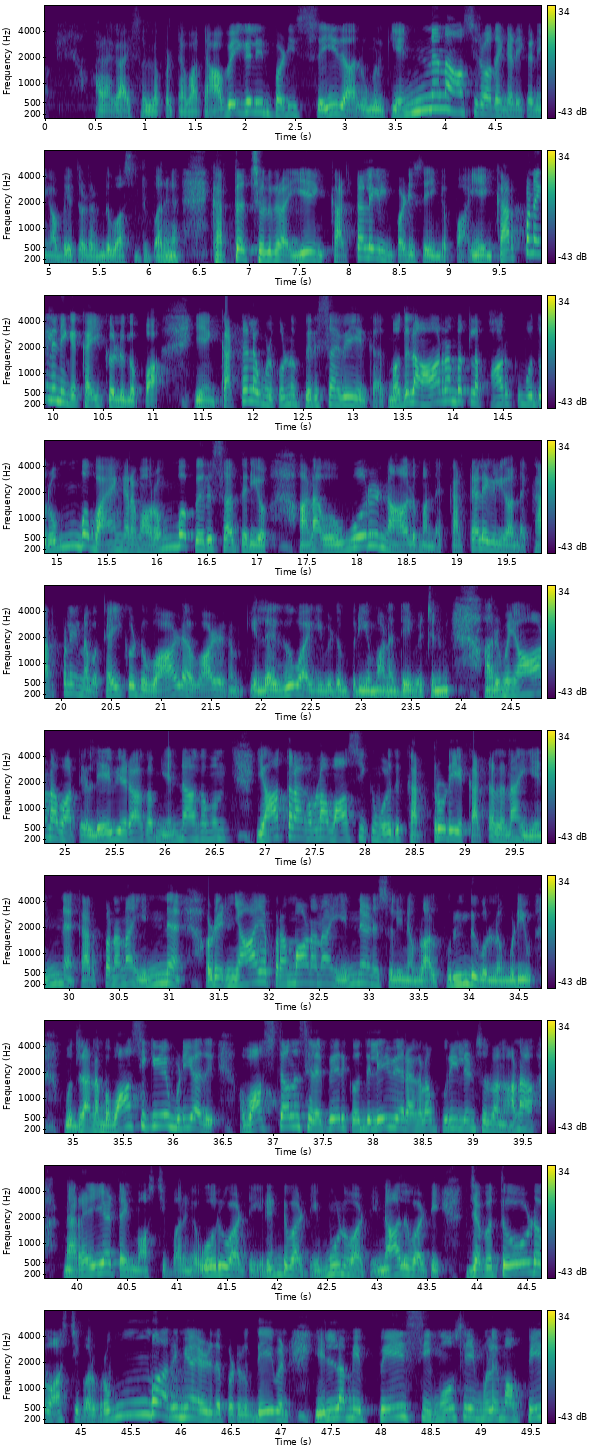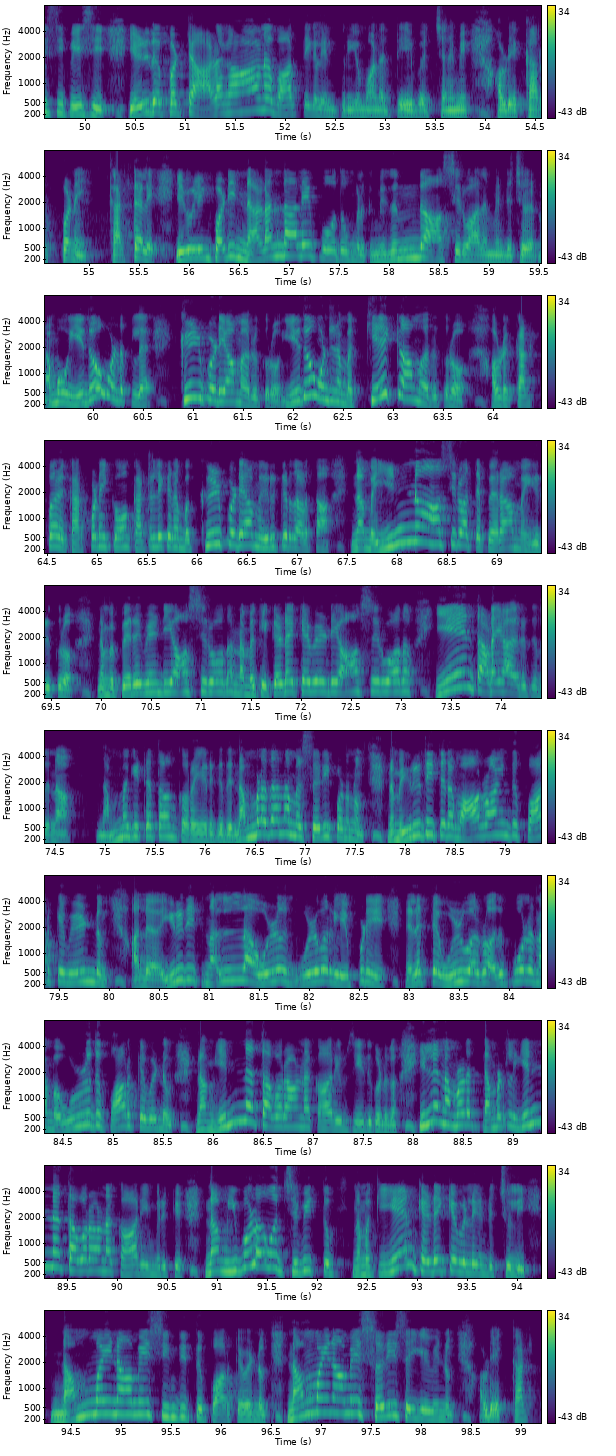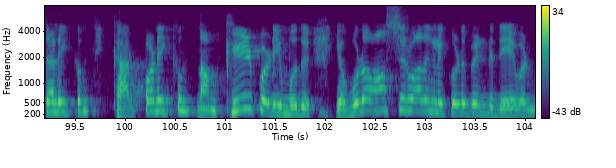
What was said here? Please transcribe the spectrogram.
அழகாய் சொல்லப்பட்ட வார்த்தை. அவைகளின்படி செய்தால் உங்களுக்கு என்னென்ன ஆசீர்வாதம் கிடைக்கும் நீங்கள் அப்படியே தொடர்ந்து வாசித்து பாருங்கள் கர்த்தர் சொல்கிறார் என் கட்டளைகளின் படி செய்யுங்கப்பா. என் கற்பனைகளை நீங்கள் கை கொள்ளுங்கப்பா. என் கட்டளை உங்களுக்கு ஒன்றும் பெருசாகவே இருக்காது. முதல்ல ஆரம்பத்தில் பார்க்கும்போது ரொம்ப பயங்கரமாக ரொம்ப பெருசாக தெரியும். ஆனால் ஒவ்வொரு நாளும் அந்த கட்டளைகளையும் அந்த கற்பனைகளை நம்ம கை கொண்டு வாழ வாழ நமக்கு இலகுவாகி விடும் பிரியமான தேவச்சனமே. அருமையான வார்த்தைகள். லேவியராகவும் என்னாகவும் யாத்திராகம்லாம் வாசிக்கும் பொழுது கர்த்தருடைய கட்டளைனா என்ன? கற்பனை கற்பனைனா என்ன? அவருடைய நியாய பிரமாணனா என்னன்னு சொல்லி நம்மளால் புரிந்து கொள்ள முடியும். முதலாக நம்ம வாசிக்கவே முடியாது. வாசித்தாலும் சில பேருக்கு வந்து லேவியராகலாம் புரியலன்னு சொல்லுவாங்க. ஆனால் நிறைய டைம் வாசித்து பாருங்கள் ஒரு வாட்டி ரெண்டு வாட்டி மூணு வாட்டி நாலு வாட்டி ஜபத்தோடு வாசித்து பாருங்க. ரொம்ப அருமையாக எழுதப்பட்டிருக்கும். தேவன் எல்லாமே பேசி மோசடி மூலயமா பேசி பேசி எழுதப்பட்ட அழகான வார்த்தைகள் என் பிரியமான தேவச்சனமே. அவருடைய கற்பனை கட்டளை இவர்களின் படி நடந்தாலே போதும். உங்களுக்கு மிகுந்த ஆசீர்வாதம் என்று சொல்ல. நம்ம ஏதோ ஒன்று இடத்துல கீழ்ப்படியாமல் இருக்கிறோம். ஏதோ ஒன்று நம்ம கேட்காம இருக்கிறோம். அவரோட கற்ப கற்பனைக்கும் கட்டளைக்கும் நம்ம கீழ்ப்படியாமல் இருக்கிறதால தான் நம்ம இன்னும் ஆசீர்வாதத்தை பெறாமல் இருக்கிறோம். நம்ம பெற வேண்டிய ஆசீர்வாதம் நமக்கு கிடைக்க வேண்டிய ஆசீர்வாதம் ஏன் தடையாக இருக்குதுன்னா நம்ம கிட்ட தான் குறை இருக்குது. நம்மளை தான் நம்ம சரி பண்ணணும். நம்ம இருதயத்தை நம்ம ஆராய்ந்து பார்க்க வேண்டும். அந்த இருதயத்தை நல்லா உழு உழவர்கள் எப்படி நிலத்தை உழுவார்களோ அது போல நம்ம உழுது பார்க்க வேண்டும். நாம் என்ன தவறான காரியம் செய்து கொண்டிருக்கோம்? இல்லை நம்மளோட நம்மிடத்துல என்ன தவறான காரியம் இருக்கு? நாம் இவ்வளவு ஜெபித்தும் நமக்கு ஏன் கிடைக்கவில்லை என்று சொல்லி நம்மை நாமே சிந்தித்து பார்க்க வேண்டும். நம்மை நாமே சரி செய்ய வேண்டும். அவருடைய கட்டளைக்கும் கற்பனைக்கும் நாம் கீழ்ப்படியும் போது எவ்வளோ ஆசீர்வாதங்களை கொடுப்பேன் என்று தேவன்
